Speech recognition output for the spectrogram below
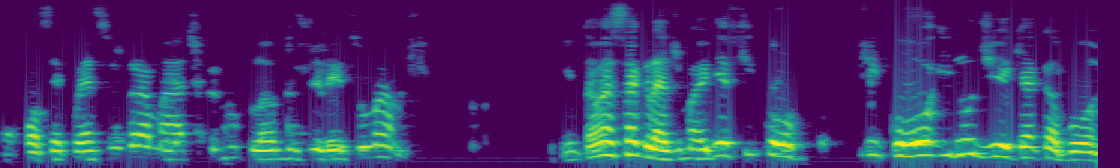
com consequências dramáticas no plano dos direitos humanos. Então, essa grande maioria ficou. Ficou, e no dia que acabou,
